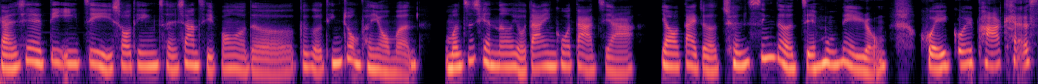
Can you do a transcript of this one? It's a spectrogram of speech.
感谢第一季收听《丞相起风了》的各个听众朋友们。我们之前呢有答应过大家，要带着全新的节目内容回归 Podcast，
